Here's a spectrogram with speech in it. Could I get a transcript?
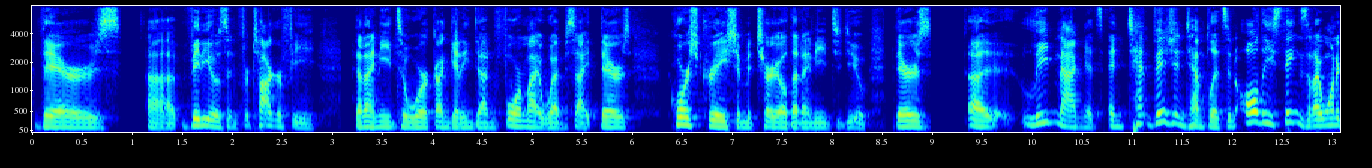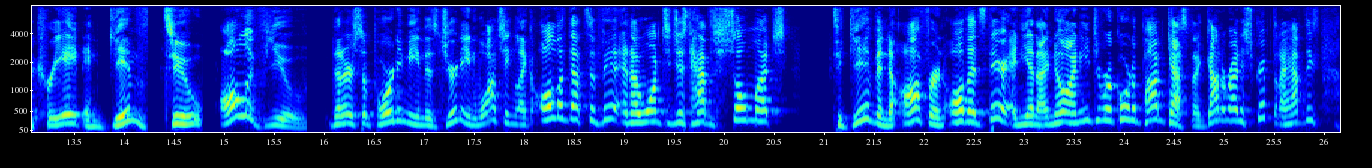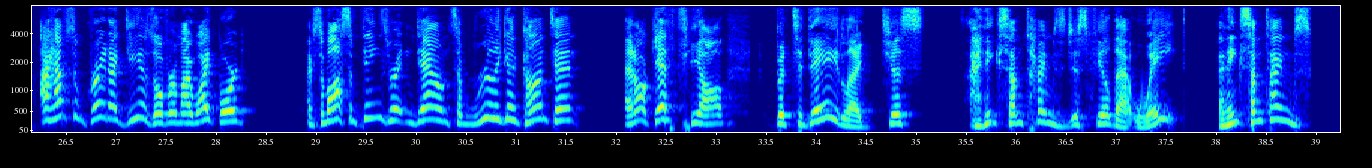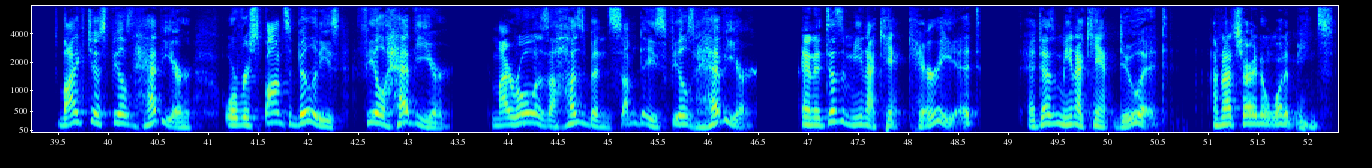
There's uh, videos and photography that I need to work on getting done for my website. There's course creation material that I need to do. There's uh, lead magnets and vision templates and all these things that I want to create and give to all of you that are supporting me in this journey and watching. Like all of that's available, and I want to just have so much to give and to offer and all that's there. And yet I know I need to record a podcast and I got to write a script and I have these. I have some great ideas over my whiteboard. I have some awesome things written down, some really good content, and I'll get it to y'all. But today, like, just I think sometimes just feel that weight. I think sometimes life just feels heavier or responsibilities feel heavier. My role as a husband some days feels heavier. And it doesn't mean I can't carry it. It doesn't mean I can't do it. I'm not sure I know what it means.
